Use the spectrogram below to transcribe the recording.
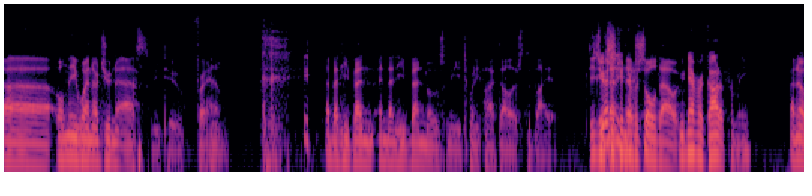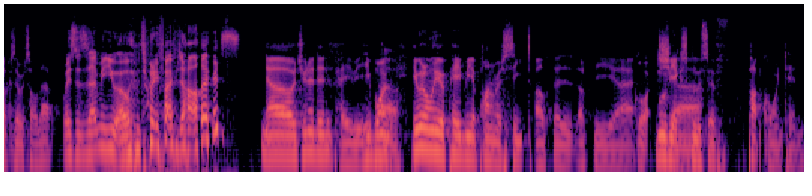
Uh, only when Arjuna asks me to for him, and then he ven and then he Venmos me twenty five dollars to buy it. Did you Yes, Then actually? they're never- sold out. You never got it from me. I know because they were sold out. Wait, so does that mean you owe him twenty five dollars? No, Arjuna didn't pay me. He won. Oh. He would only have paid me upon receipt of the of the uh, movie exclusive popcorn tin.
